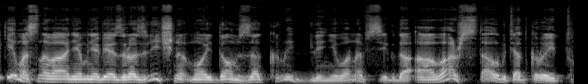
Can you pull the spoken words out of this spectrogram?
каким основанием мне безразлично, мой дом закрыт для него навсегда, а ваш стал быть открыт.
